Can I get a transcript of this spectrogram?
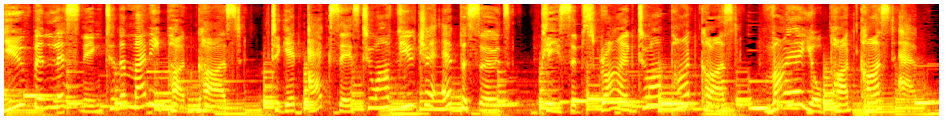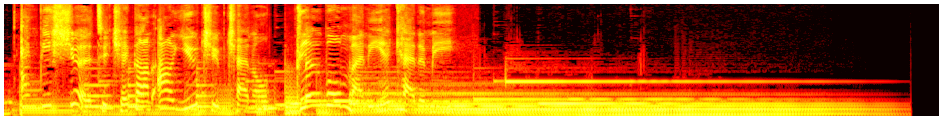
You've been listening to the Money Podcast. To get access to our future episodes, please subscribe to our podcast via your podcast app and be sure to check out our YouTube channel, Global Money Academy.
